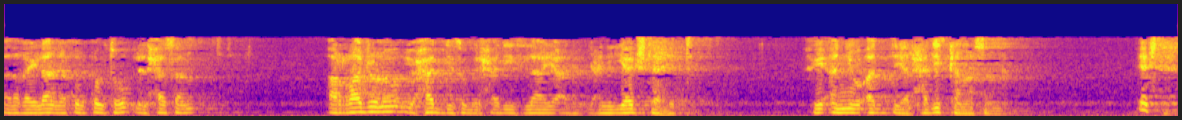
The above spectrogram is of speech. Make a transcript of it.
هذا غيلان يقول قلت للحسن الرجل يحدث بالحديث لا يألو يعني يجتهد في أن يؤدي الحديث كما سمع. يجتهد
